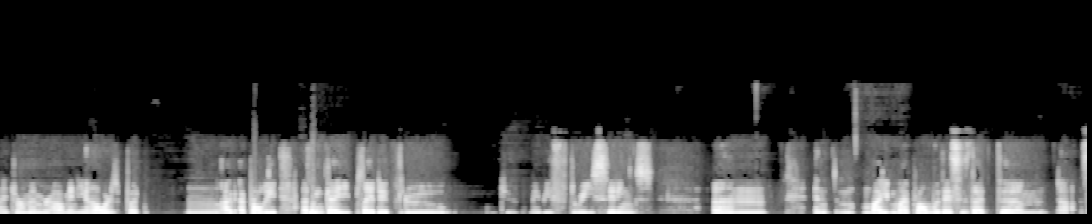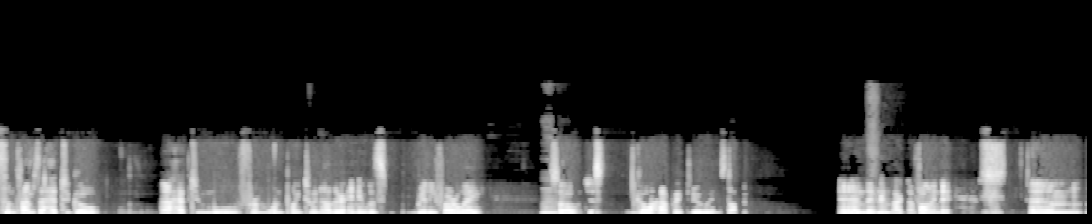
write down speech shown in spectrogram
I don't remember how many hours, but mm, I, I probably I think I played it through maybe three sittings. Um, and my my problem with this is that um, uh, sometimes I had to go, I had to move from one point to another, and it was really far away. Mhm. So I would just go halfway through and stop, and then come Hmm. back the following day. Um,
